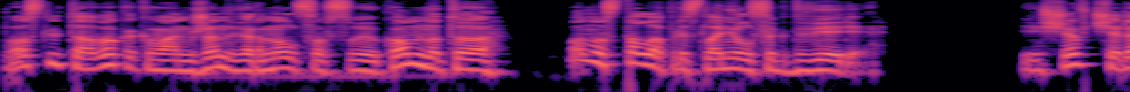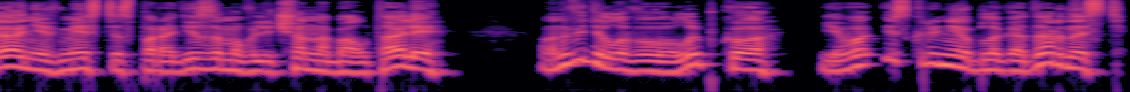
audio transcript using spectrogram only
После того, как Ван Джен вернулся в свою комнату, он устало прислонился к двери. Ещё вчера они вместе с Парадизом увлечённо болтали, он видел его улыбку, его искреннюю благодарность,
